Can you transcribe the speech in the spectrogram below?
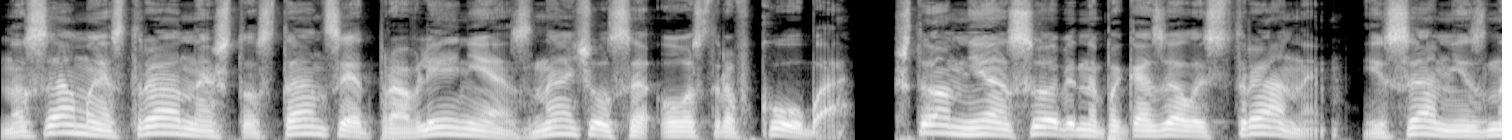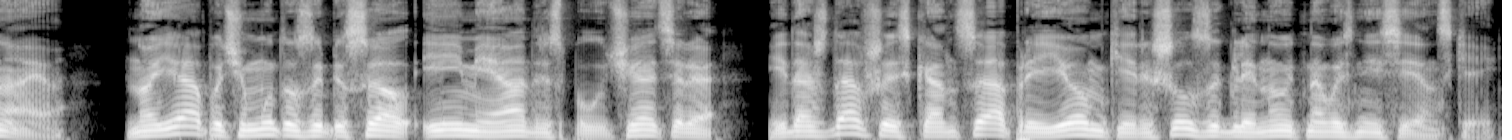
Но самое странное, что станцией отправления значился остров Куба. Что мне особенно показалось странным, и сам не знаю. Но я почему-то записал имя и адрес получателя и, дождавшись конца приемки, решил заглянуть на Вознесенский.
